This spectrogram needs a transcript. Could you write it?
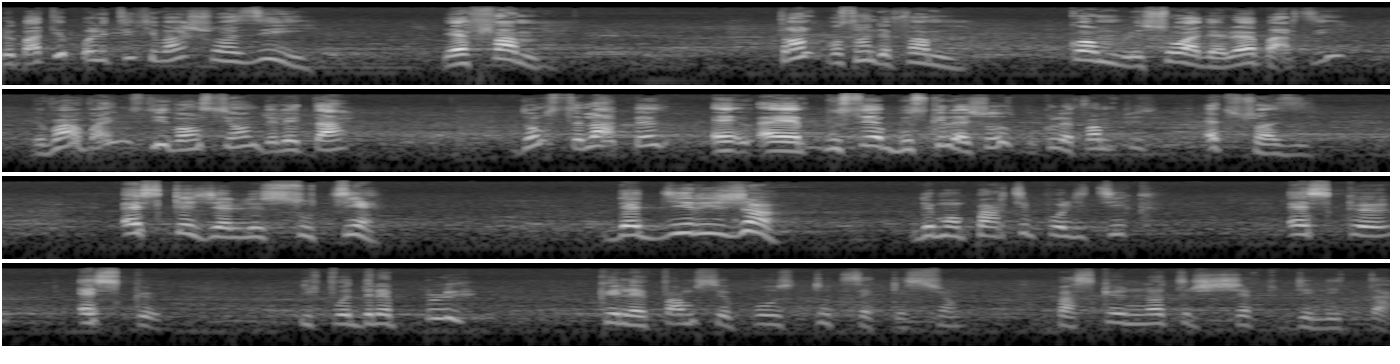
le parti politique qui va choisir les femmes, 30% des femmes comme le choix de leur parti, vont avoir une subvention de l'État. Donc cela peut pousser, bousculer les choses pour que les femmes puissent être choisies. Est-ce que j'ai le soutien des dirigeants de mon parti politique? Est-ce que, est-ce que, il faudrait plus que les femmes se posent toutes ces questions? Parce que notre chef de l'État,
